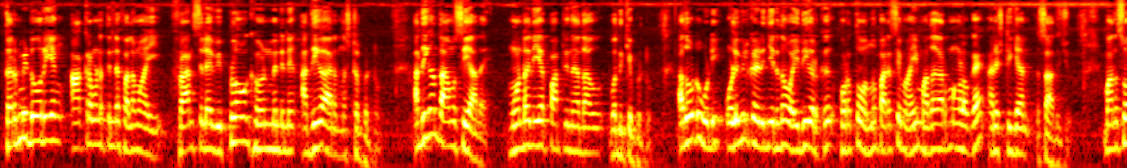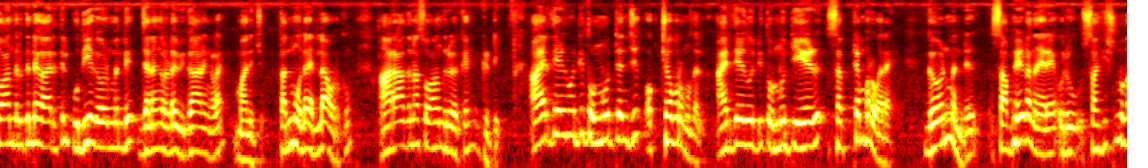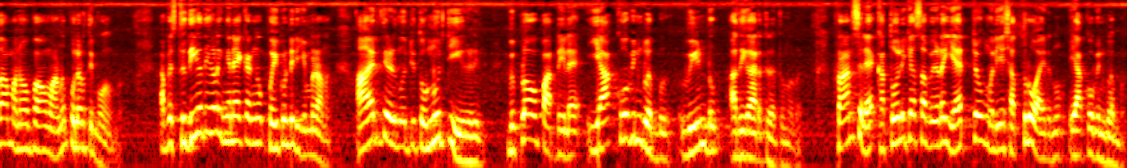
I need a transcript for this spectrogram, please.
തെർമിഡോറിയൻ ആക്രമണത്തിന്റെ ഫലമായി ഫ്രാൻസിലെ വിപ്ലവ ഗവൺമെന്റിന് അധികാരം നഷ്ടപ്പെട്ടു. അധികം താമസിയാതെ മോണ്ടനിയർ പാർട്ടി നേതാവ് വധിക്കപ്പെട്ടു. അതോടുകൂടി ഒളിവിൽ കഴിഞ്ഞിരുന്ന വൈദികർക്ക് പുറത്തു വന്ന് പരസ്യമായി മതകർമ്മങ്ങളൊക്കെ അനുഷ്ഠിക്കാൻ സാധിച്ചു. മതസ്വാതന്ത്ര്യത്തിന്റെ കാര്യത്തിൽ പുതിയ ഗവൺമെന്റ് ജനങ്ങളുടെ വികാരങ്ങളെ മാനിച്ചു. തന്മൂലം എല്ലാവർക്കും ആരാധനാ സ്വാതന്ത്ര്യമൊക്കെ കിട്ടി. ആയിരത്തി എഴുന്നൂറ്റി തൊണ്ണൂറ്റഞ്ച് ഒക്ടോബർ മുതൽ ആയിരത്തി എഴുന്നൂറ്റി തൊണ്ണൂറ്റിയേഴ് സെപ്റ്റംബർ വരെ ഗവൺമെന്റ് സഭയുടെ നേരെ ഒരു സഹിഷ്ണുതാ മനോഭാവമാണ് പുലർത്തി പോകുന്നത്. അപ്പോൾ സ്ഥിതിഗതികൾ ഇങ്ങനെയൊക്കെ അങ്ങ് പോയിക്കൊണ്ടിരിക്കുമ്പോഴാണ് ആയിരത്തി എഴുന്നൂറ്റി തൊണ്ണൂറ്റി ഏഴിൽ വിപ്ലവ പാർട്ടിയിലെ യാക്കോബിൻ ക്ലബ്ബ് വീണ്ടും അധികാരത്തിലെത്തുന്നത്. ഫ്രാൻസിലെ കത്തോലിക്ക സഭയുടെ ഏറ്റവും വലിയ ശത്രുവായിരുന്നു യാക്കോബിൻ ക്ലബ്ബ്.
